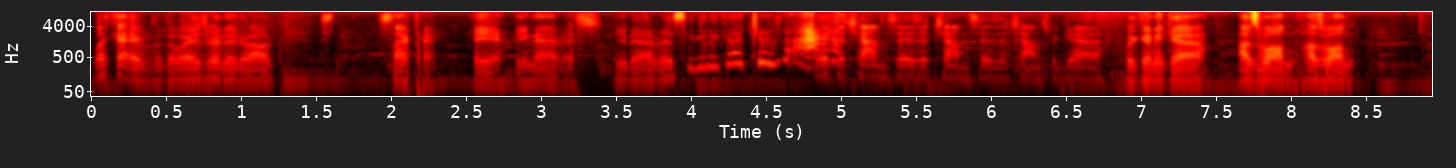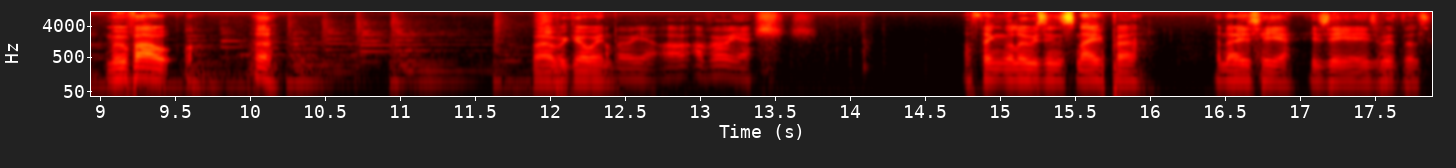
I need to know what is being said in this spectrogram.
Look at him, the way he's running around. S- Sniper, here, you nervous? You nervous? You're gonna catch us. Ah! Here's a chance, here's a chance, here's a chance we go. We're gonna go. As one, as one. Move out. Huh. Where are we going? O- over here. I think we're losing Sniper. I know he's here. He's here. He's with us.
